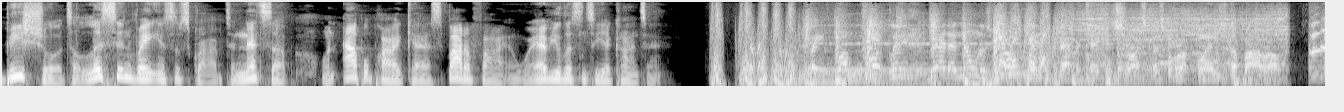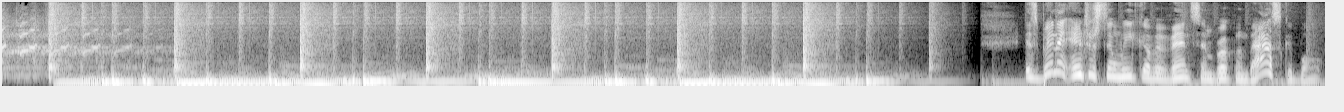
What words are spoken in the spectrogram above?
be sure to listen, rate, and subscribe to Nets Up on Apple Podcasts, Spotify, and wherever you listen to your content. Straight from Brooklyn, better known as Brooklyn. Never taking shorts because Brooklyn's the borough. It's been an interesting week of events in Brooklyn basketball.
